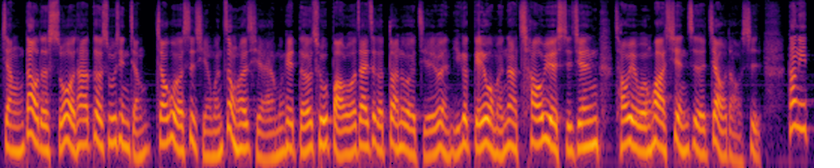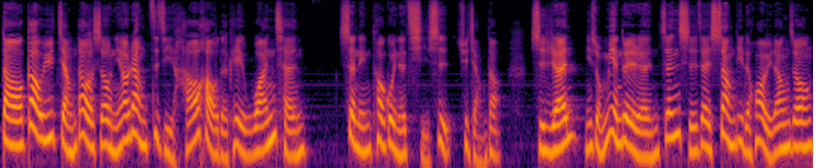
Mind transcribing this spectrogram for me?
讲到的所有他各书信讲教过的事情，我们综合起来，我们可以得出保罗在这个段落的结论：一个给我们那超越时间、超越文化限制的教导是：当你祷告与讲道的时候，你要让自己好好的可以完成圣灵透过你的启示去讲道，使人你所面对的人真实在上帝的话语当中。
